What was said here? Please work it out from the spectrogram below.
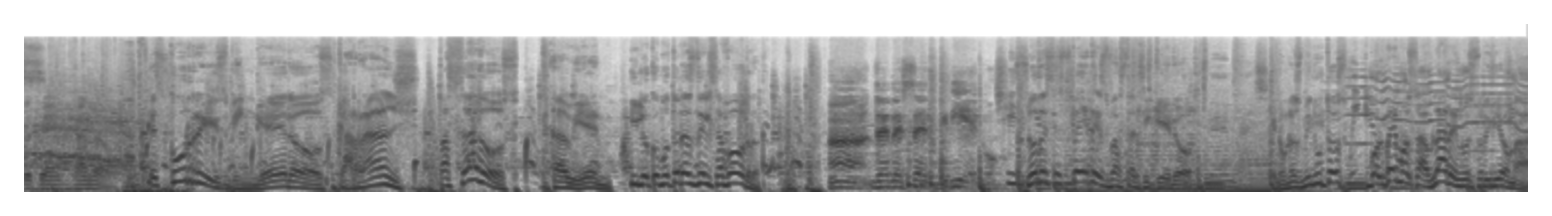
gusto, sí. anda. Escurris, vingueros, carranche, pasados. Está bien. Y locomotoras del sabor. Ah, debe ser griego. No desesperes, basta chiquero. En unos minutos volvemos a hablar en nuestro idioma.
